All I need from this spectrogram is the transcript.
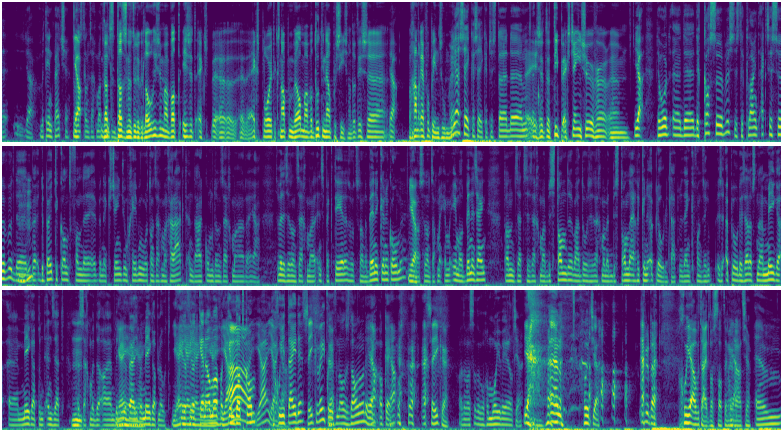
ja, meteen patchen. Dat Ja, is dan zeg maar Dat, dat is natuurlijk het logische, maar wat is het exp- eh, eh, exploit? Ik snap hem wel, maar wat doet hij nou precies? Want dat is... Ja. We gaan er even op inzoomen. hè? Ja, zeker, zeker. Dus de, de, de- is het het type exchange server? Ehm, Ja, er wordt de, de CAS service, dus de client access server, de, Mhm. de buitenkant van de, van de exchange omgeving wordt dan zeg maar geraakt. En daar komt dan zeg maar, ja, ze willen ze dan zeg maar inspecteren, zodat ze dan naar binnen kunnen komen. Ja. En als ze dan zeg maar eenmaal, eenmaal binnen zijn, dan zetten ze zeg maar bestanden, waardoor ze zeg maar met bestanden eigenlijk kunnen uploaden. Laten we denken van ze, ze uploaden zelfs naar mega, eh, mega.nz. mm. Dat is zeg maar de, eh, de nieuwe versie van Megaupload. Ja, Heel ja, veel ja, dat kennen allemaal van Ja, kim.com. De goede tijden. Zeker Kun je weten. van alles downloaden? Ja, oké. ja. Zeker. Oh, dat was dat was een mooie wereld, ja. Ja. Ehm, goed, ja. Inderdaad. Goeie oude tijd was dat inderdaad, ja. Ehm,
